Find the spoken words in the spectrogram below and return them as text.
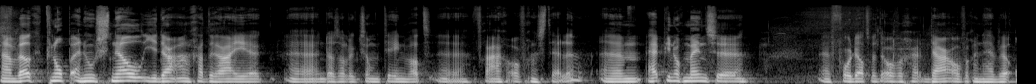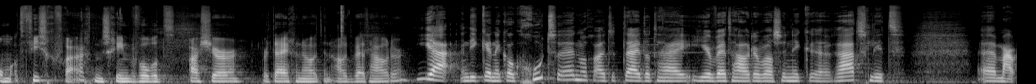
Nou, welke knop en hoe snel je daaraan gaat draaien, eh, daar zal ik zo meteen wat eh, vragen over gaan stellen. Ehm, heb je nog mensen, eh, voordat we het over, daarover gaan hebben, om advies gevraagd? Misschien bijvoorbeeld Ascher, partijgenoot en oud-wethouder. Ja, en die ken ik ook goed. Hè, nog uit de tijd dat hij hier wethouder was en ik raadslid. Maar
